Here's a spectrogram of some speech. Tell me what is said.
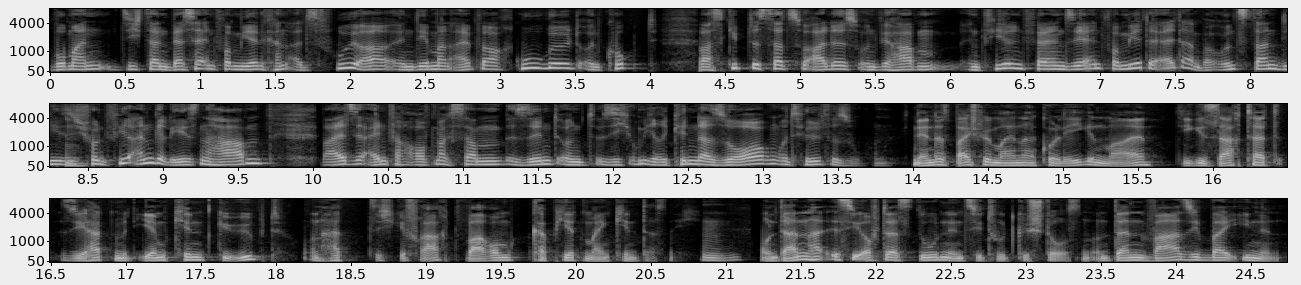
wo man sich dann besser informieren kann als früher, indem man einfach googelt und guckt, was gibt es dazu alles. Und wir haben in vielen Fällen sehr informierte Eltern bei uns dann, die sich mhm. schon viel angelesen haben, weil sie einfach aufmerksam sind und sich um ihre Kinder sorgen und Hilfe suchen. Ich nenne das Beispiel meiner Kollegin mal, die gesagt hat, sie hat mit ihrem Kind geübt und hat sich gefragt, warum kapiert mein Kind das nicht? Mhm. Und dann ist sie auf das Duden-Institut gestoßen und dann war sie bei ihnen.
